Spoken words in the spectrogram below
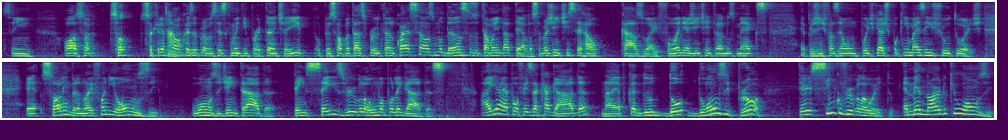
Sim. Ó, só, só, só queria falar ah. uma coisa para vocês que é muito importante aí. O pessoal pode estar se perguntando quais são as mudanças do tamanho da tela. Só para a gente encerrar o caso iPhone e a gente entrar nos Macs, é para a gente fazer um podcast um pouquinho mais enxuto hoje. É, só lembrando, o iPhone 11, o 11 de entrada, tem 6,1 polegadas. Aí a Apple fez a cagada, na época do, do, do 11 Pro, ter 5,8. É menor do que o 11.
